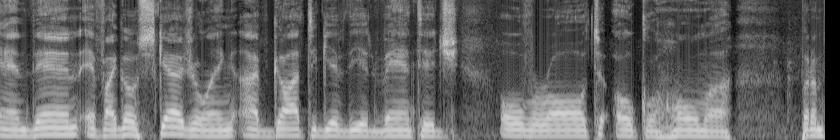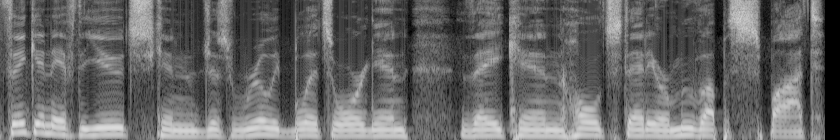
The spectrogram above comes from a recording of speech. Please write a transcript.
and then if I go scheduling, I've got to give the advantage overall to Oklahoma. But I'm thinking if the Utes can just really blitz Oregon, they can hold steady or move up a spot.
